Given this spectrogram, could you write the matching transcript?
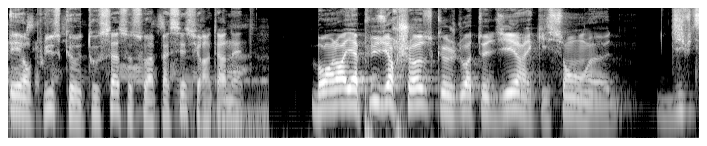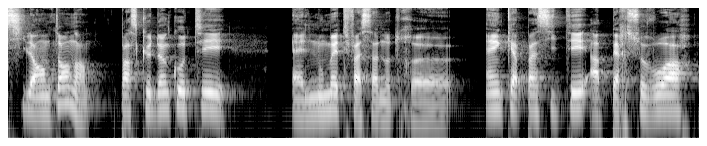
Et en plus que tout ça se soit passé sur Internet. Bon, alors il y a plusieurs choses que je dois te dire et qui sont euh, difficiles à entendre. Parce que d'un côté, elles nous mettent face à notre euh, incapacité à percevoir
